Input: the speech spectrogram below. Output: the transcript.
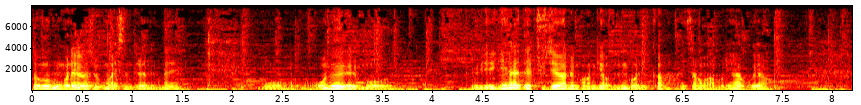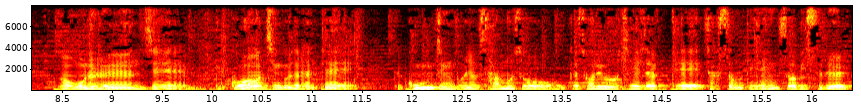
너무 흥분해가지고 말씀드렸는데, 뭐, 오늘 뭐, 그 얘기해야 될 주제와는 관계 없는 거니까 이상 마무리하고요. 어, 오늘은 이제 그 고아원 친구들한테 그 공증 번역 사무소, 그러니까 서류 제작 대, 작성 대행 서비스를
